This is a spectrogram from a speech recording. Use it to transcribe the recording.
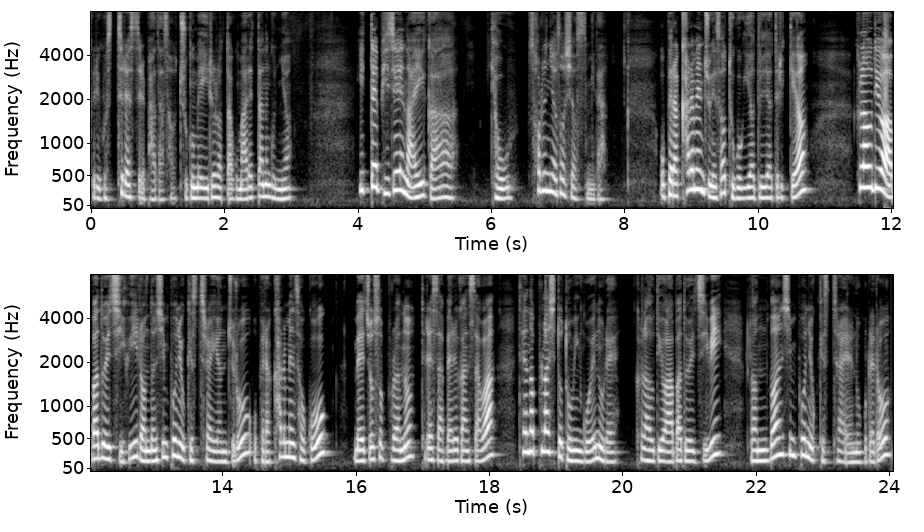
그리고 스트레스를 받아서 죽음에 이르렀다고 말했다는군요. 이때 비제의 나이가 겨우 36이었습니다. 오페라 카르멘 중에서 두 곡 이어 들려드릴게요. 클라우디오 아바도의 지휘 런던 심포니 오케스트라의 연주로 오페라 카르멘 서곡 메조소프라노 테레사 베르간사와 테너 플라시도 도밍고의 노래 클라우디오 아바도의 지휘 런던 심포니 오케스트라의 노래로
